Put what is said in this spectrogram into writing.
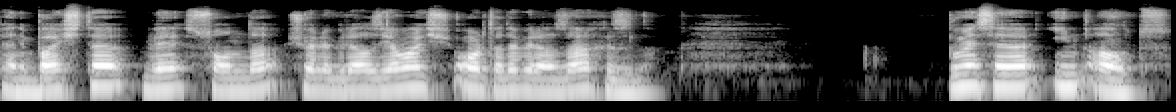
yani başta ve sonda şöyle biraz yavaş, ortada biraz daha hızlı. Bu mesela in out.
